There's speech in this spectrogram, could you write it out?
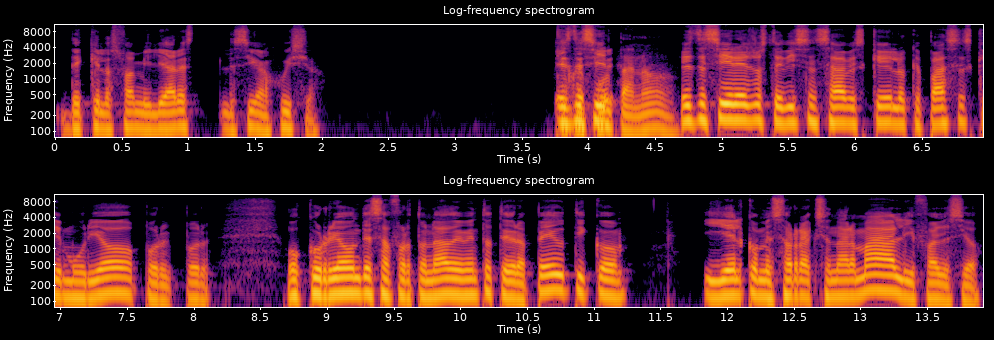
de que los familiares le sigan juicio. Es decir, puta, ¿no? es decir, ellos te dicen, ¿sabes qué? Lo que pasa es que murió por, por ocurrió un desafortunado evento terapéutico y él comenzó a reaccionar mal y falleció.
